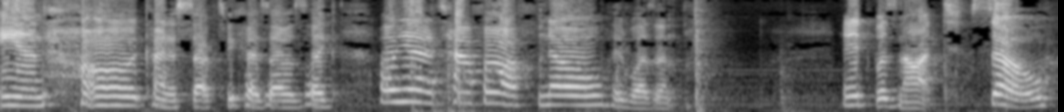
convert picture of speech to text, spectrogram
And, oh, it kind of sucked because I was like, oh yeah, it's half off. No, it wasn't. It was not. So,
